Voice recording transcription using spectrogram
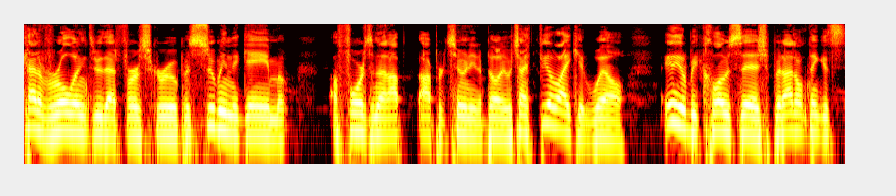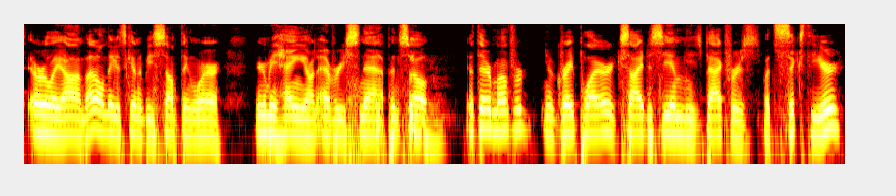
kind of rolling through that first group, assuming the game affords them that op- opportunity and ability, which I feel like it will. I think it'll be close-ish, but I don't think it's early on. But I don't think it's going to be something where you're going to be hanging on every snap. And so, if they're Munford, you know, great player, excited to see him. He's back for his what sixth year?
